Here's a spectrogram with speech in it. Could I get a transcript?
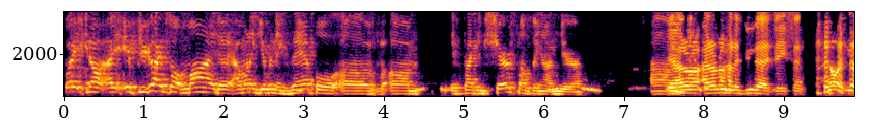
But you know, I, if you guys don't mind, I, I want to give an example of um, if I can share something on here. Um, Yeah, I don't know. I don't know how to do that, Jason. No, you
